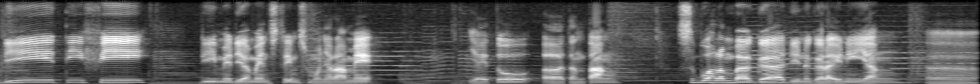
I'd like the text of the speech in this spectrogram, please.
di TV di media mainstream semuanya rame yaitu eh, tentang sebuah lembaga di negara ini yang eh,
